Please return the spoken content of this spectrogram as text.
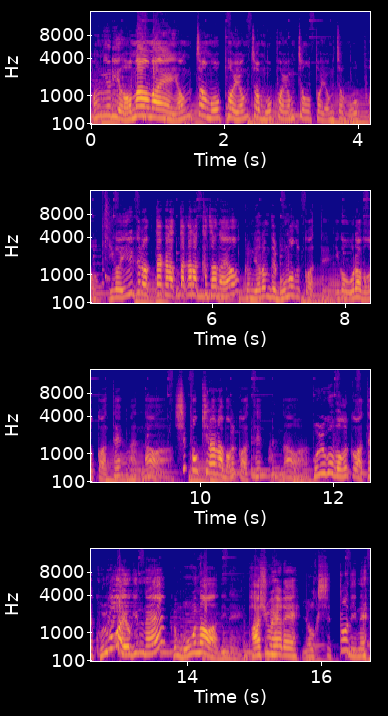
확률이 어마어마해. 0.5% 0.5% 0.5% 0.5% 이거 1그럭 따가락 따가락 하잖아요? 그럼 여러분들 뭐 먹을 것 같아? 이거 오라 먹을 것 같아? 안 나와. 10호 키라라 먹을 것 같아? 안 나와. 골고 먹을 것 같아? 골고가 여기 있네? 그럼 뭐 나와 니네 바슈헤레. 역시 또 니네.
